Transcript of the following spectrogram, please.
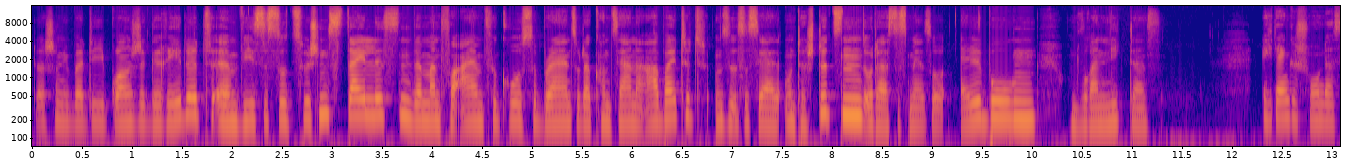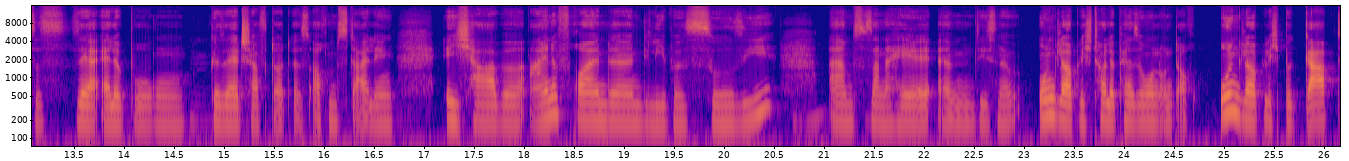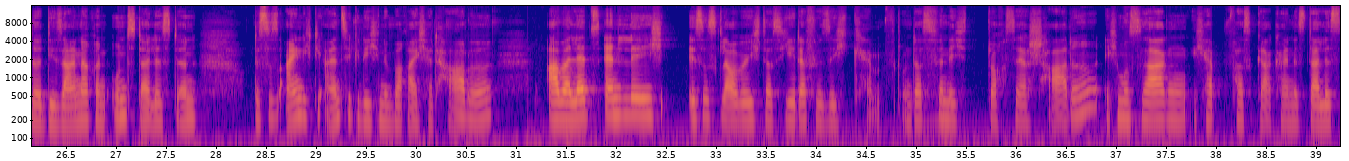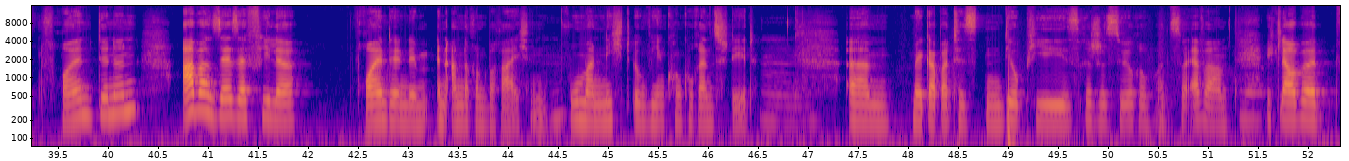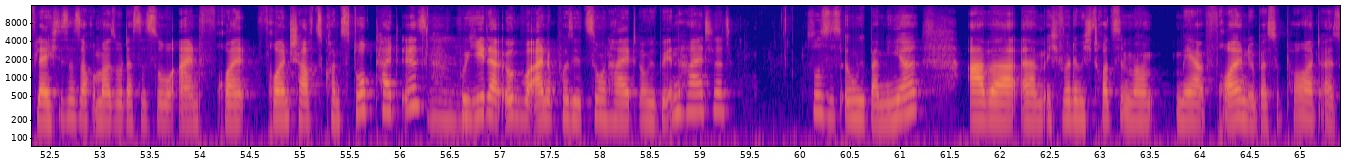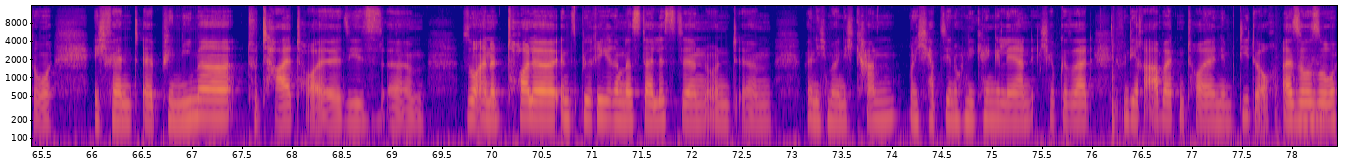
Du hast schon über die Branche geredet. Ähm, wie ist es so zwischen Stylisten, wenn man vor allem für große Brands oder Konzerne arbeitet? Und ist es sehr unterstützend oder ist es mehr so Ellbogen? Und woran liegt das? Ich denke schon, dass es sehr Ellenbogen-Gesellschaft dort ist, auch im Styling. Ich habe eine Freundin, die liebe Susi, ähm, Susanna Hale, ähm, die ist eine unglaublich tolle Person und auch unglaublich begabte Designerin und Stylistin. Das ist eigentlich die einzige, die ich in dem Bereich halt habe. Aber letztendlich ist es, glaube ich, dass jeder für sich kämpft. Und das finde ich doch sehr schade. Ich muss sagen, ich habe fast gar keine Stylisten-Freundinnen, aber sehr, sehr viele Freunde in, dem, in anderen Bereichen, wo man nicht irgendwie in Konkurrenz steht. Ähm, Make-up-Artisten, DOPs, Regisseure, whatsoever. Ich glaube, vielleicht ist es auch immer so, dass es so ein Freu Freundschaftskonstrukt halt ist, wo jeder irgendwo eine Position halt irgendwie beinhaltet. So ist es irgendwie bei mir. Aber ähm, ich würde mich trotzdem immer mehr freuen über Support. Also ich fände äh, Penima total toll. Sie ist ähm, so eine tolle, inspirierende Stylistin. Und ähm, wenn ich mal nicht kann, und ich habe sie noch nie kennengelernt, ich habe gesagt, ich finde ihre Arbeiten toll, nehmt die doch. Also so,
